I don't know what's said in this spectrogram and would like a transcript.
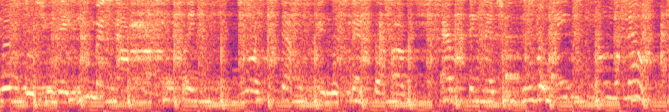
your issue that you may not have placed yourself in the center of everything that you do, but maybe someone else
